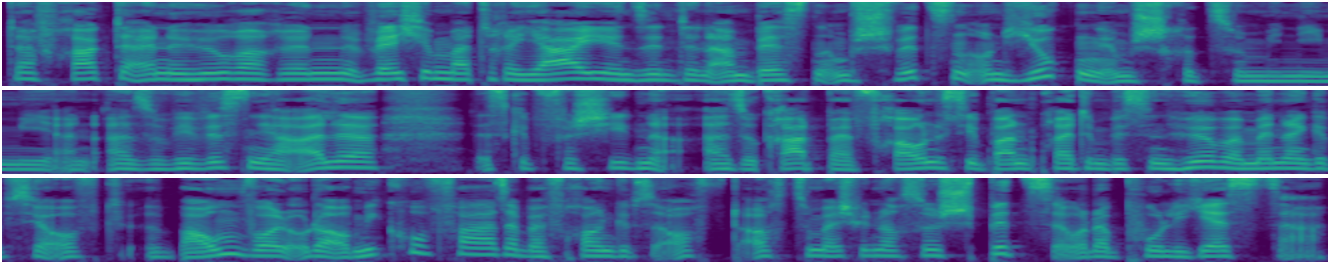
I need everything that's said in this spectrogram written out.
Da fragte eine Hörerin, welche Materialien sind denn am besten, um Schwitzen und Jucken im Schritt zu minimieren? Also wir wissen ja alle, es gibt verschiedene, also gerade bei Frauen ist die Bandbreite ein bisschen höher, bei Männern gibt es ja oft Baumwoll oder auch Mikrofaser, bei Frauen gibt es oft auch zum Beispiel noch so Spitze oder Polyester.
